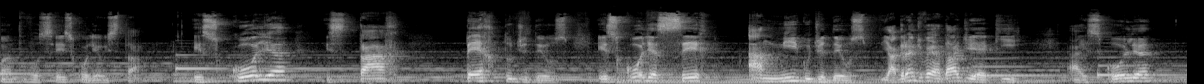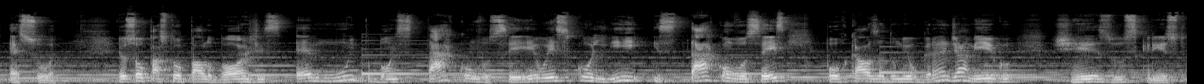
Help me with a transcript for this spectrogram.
quanto você escolheu estar. Escolha estar perto de Deus. Escolha ser amigo de Deus. E a grande verdade é que a escolha é sua. Eu sou o pastor Paulo Borges. É muito bom estar com você. Eu escolhi estar com vocês por causa do meu grande amigo Jesus Cristo.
